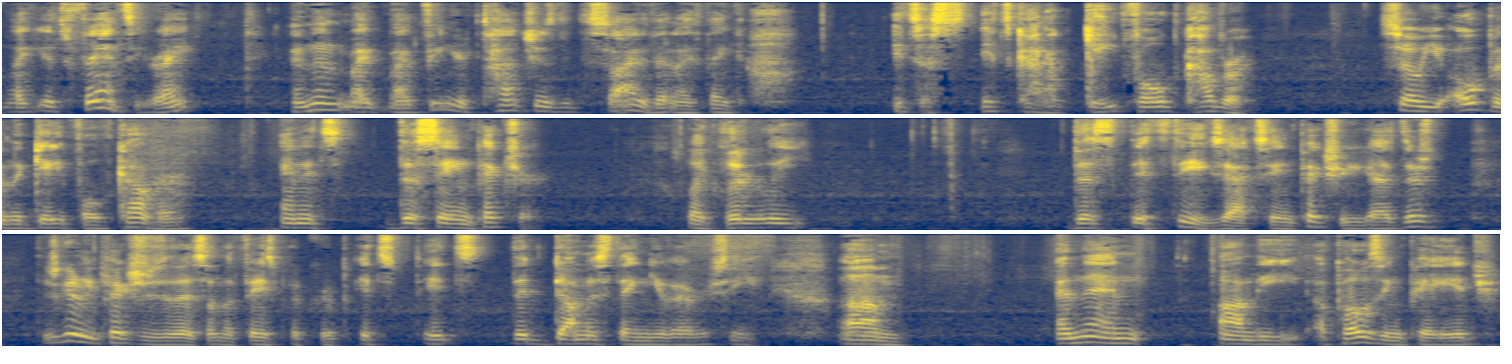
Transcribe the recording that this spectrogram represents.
like it's fancy, right? And then my, my finger touches the side of it, and I think it's a it's got a gatefold cover. So you open the gatefold cover, and it's the same picture, like literally. This it's the exact same picture, you guys. There's there's going to be pictures of this on the Facebook group. It's it's the dumbest thing you've ever seen. Um, and then on the opposing page,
